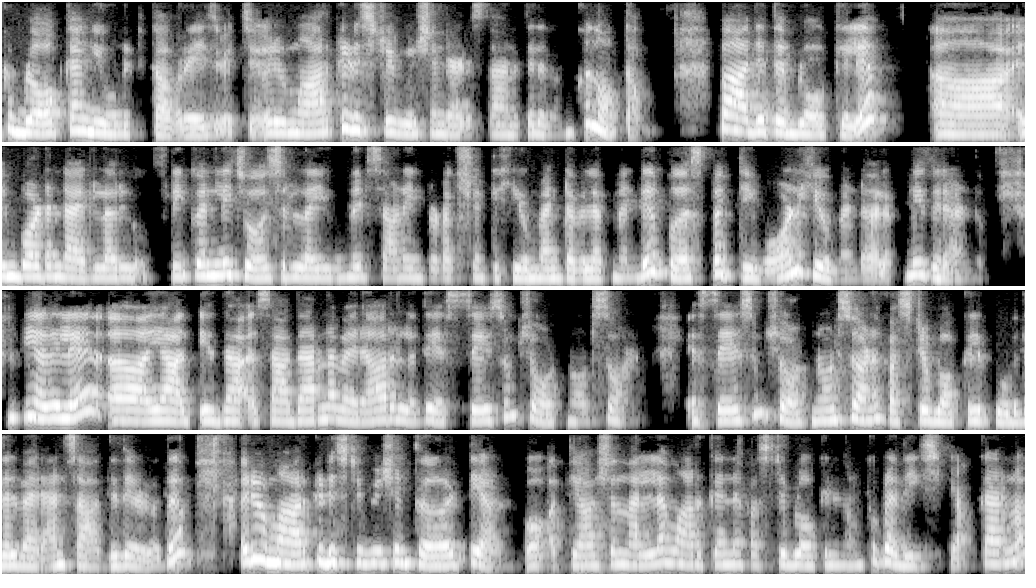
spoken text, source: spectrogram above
നമുക്ക് ബ്ലോക്ക് ആൻഡ് യൂണിറ്റ് കവറേജ് വെച്ച് ഒരു മാർക്ക് ഡിസ്ട്രിബ്യൂഷന്റെ അടിസ്ഥാനത്തിൽ നമുക്ക് നോക്കാം. അപ്പൊ ആദ്യത്തെ ബ്ലോക്കിൽ ഇമ്പോർട്ടന്റ് ആയിട്ടുള്ള ഒരു ഫ്രീക്വന്റ്ലി ചോദിച്ചിട്ടുള്ള യൂണിറ്റ്സ് ആണ് introduction to human development perspective on human development ഇത് രണ്ടും. ഇനി അതിൽ സാധാരണ വരാറുള്ളത് എസ് എസും ഷോർട്ട് നോട്ട്സും ആണ്. എസ് എസും ഷോർട്ട് നോട്ട്സും ആണ് ഫസ്റ്റ് ബ്ലോക്കിൽ കൂടുതൽ വരാൻ സാധ്യതയുള്ളത്. ഒരു മാർക്ക് ഡിസ്ട്രിബ്യൂഷൻ തേർട്ടി ആണ്. അപ്പോൾ അത്യാവശ്യം നല്ല മാർക്ക് തന്നെ ഫസ്റ്റ് ബ്ലോക്കിൽ നമുക്ക് പ്രതീക്ഷിക്കാം. കാരണം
